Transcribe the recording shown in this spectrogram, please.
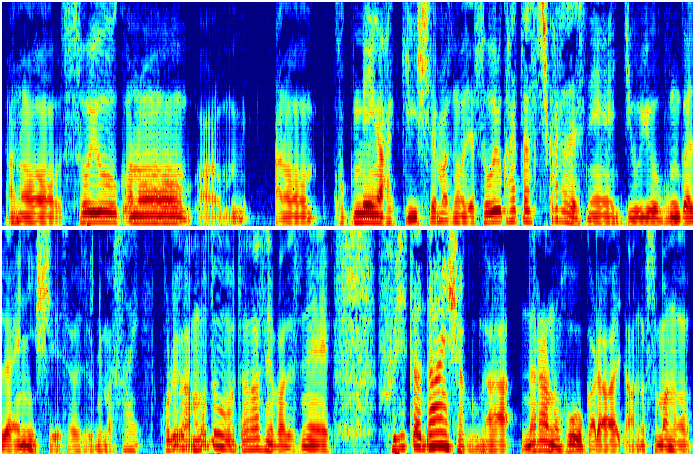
あの、そういう、あの、あのあの、国名がはっきりしてますので、そういう形からですね、重要文化財に指定されております。はいこれは元を正せばですね、藤田男爵が奈良の方から、あの、須磨の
